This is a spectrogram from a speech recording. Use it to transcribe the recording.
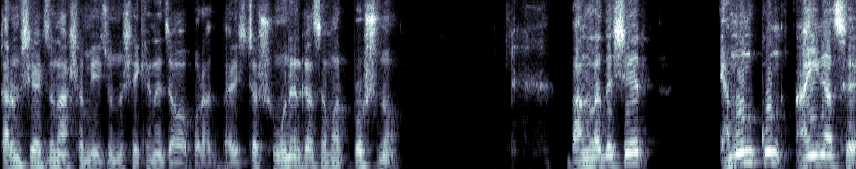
কারণ সে একজন আসামি, এই জন্য সেখানে যাওয়া অপরাধ। ব্যারিস্টার সুমনের কাছে আমার প্রশ্ন, বাংলাদেশের এমন কোন আইন আছে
